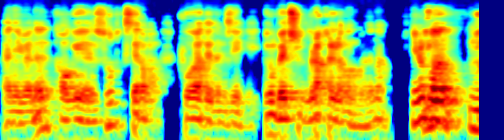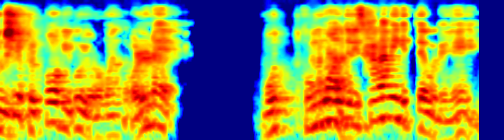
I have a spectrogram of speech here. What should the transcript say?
아니면은 거기에 소득세가 부과가 되든지 이건 매출 누락하려고 한 거잖아. 이런 이건 거, 음, 확실히 불법이고 요런 건 원래 못 공무원들이 사람이기 때문에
